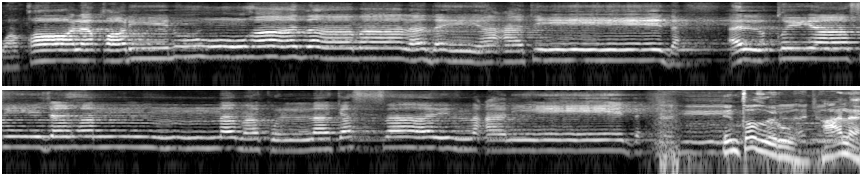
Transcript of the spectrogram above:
وقال قرينه هذا ما لدي عتيد. ألقيا في جهنم كل كفار عنيد. انتظروا على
